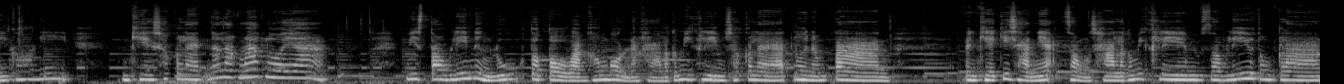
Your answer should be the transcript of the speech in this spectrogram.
นี่ก็นี่เป็นเค้กช็อกโกแลตน่ารักมากเลยอะ่ะ มีสตรอเบอรี่หนึ่งลูกโตๆวางข้างบนนะคะ แล้วก็มีครีมช็อกโกแลตโรยน้ำตาล เป็นเค้กกี่ชั้นเนี่ยสองชั้นแล้วก็มีครีมสตรอเบอรี่อยู่ตรงกลาง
